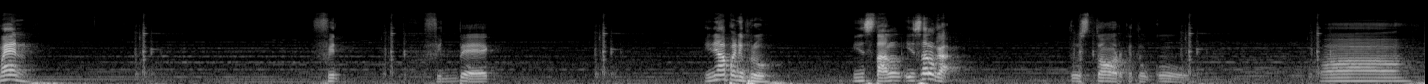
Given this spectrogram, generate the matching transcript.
Man. Feed feedback. Ini apa nih, Bro? Install, install nggak? To store ke toko. Oh.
